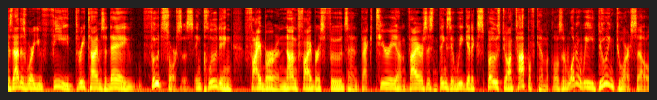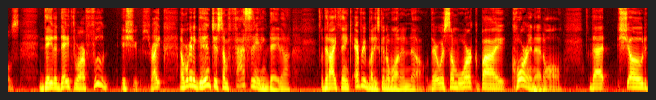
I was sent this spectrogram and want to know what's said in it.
because that is where you feed three times a day food sources, including fiber and non fibrous foods and bacteria and viruses and things that we get exposed to on top of chemicals. And what are we doing to ourselves day to day through our food issues, right? And we're going to get into some fascinating data that I think everybody's going to want to know. There was some work by Koren et al. that showed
